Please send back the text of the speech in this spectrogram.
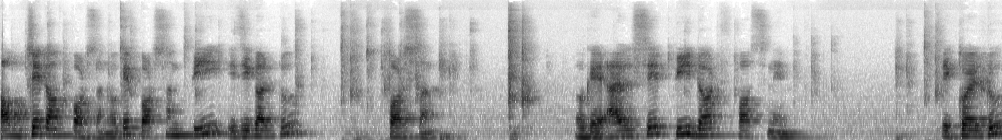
object of person. Okay person p is equal to person. Okay i will say p dot first name equal to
